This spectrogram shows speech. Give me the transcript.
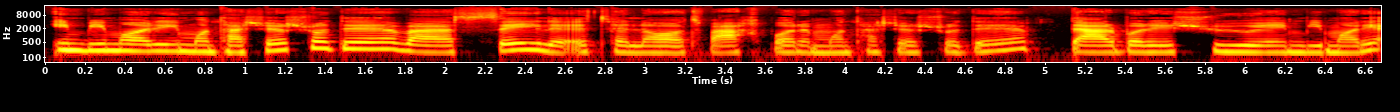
این بیماری منتشر شده و سیل اطلاعات و اخبار منتشر شده درباره شیوع این بیماری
